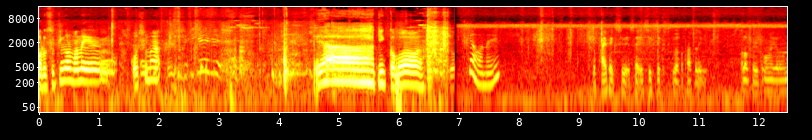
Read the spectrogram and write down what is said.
আৰু শ্বুটিঙৰ মানে কৈছোঁ না। এয়া কি ক'ব? হোৱা নাই? ফাইভ এক্স ছিক্স এক্স কিবা কথা আছে নেকি অলপ হেৰিটো কমাই গ'ল।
